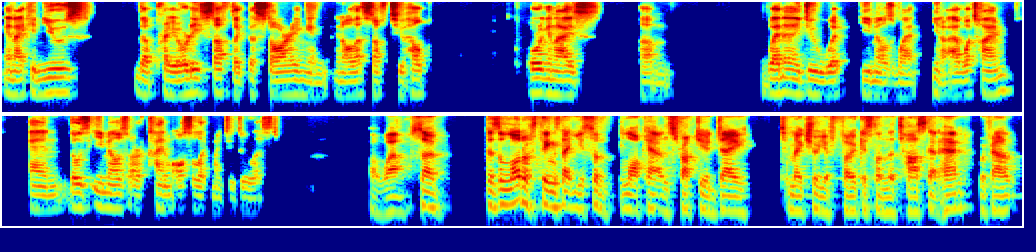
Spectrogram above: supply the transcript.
and I can use the priority stuff like the starring and, and all that stuff to help organize um, when I do what emails went, you know, at what time. And those emails are kind of also like my to-do list. Oh, wow. So there's a lot of things that you sort of block out and structure your day to make sure you're focused on the task at hand without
